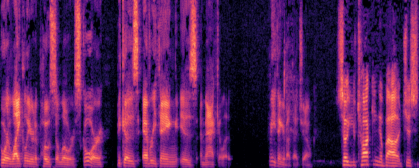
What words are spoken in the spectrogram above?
who are likelier to post a lower score because everything is immaculate. What do you think about that, Joe? So you're talking about just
